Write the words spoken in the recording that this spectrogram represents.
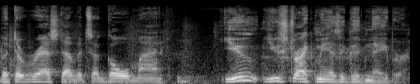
but the rest of it's a gold mine. You you strike me as a good neighbor.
